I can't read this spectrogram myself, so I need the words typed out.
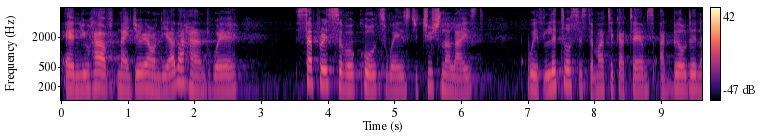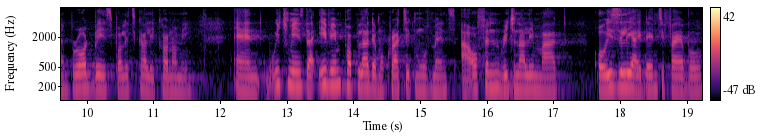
And you have Nigeria, on the other hand, where separate civil codes were institutionalized with little systematic attempts at building a broad-based political economy, and which means that even popular democratic movements are often regionally marked or easily identifiable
